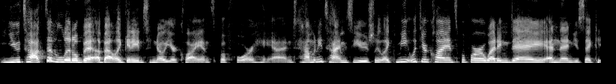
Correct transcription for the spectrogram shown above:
you talked a little bit about like getting to know your clients beforehand. How many times you usually like meet with your clients before a wedding day? And then you said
